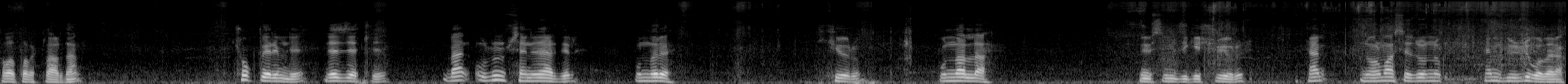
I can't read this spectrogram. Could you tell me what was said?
salatalıklardan. Çok verimli, lezzetli. Ben uzun senelerdir bunları dikiyorum. Bunlarla mevsimimizi geçiriyoruz. Hem normal sezonluk hem güzlük olarak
